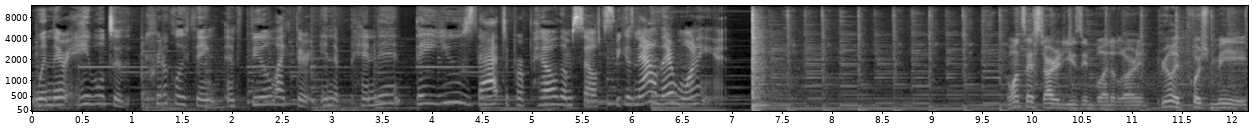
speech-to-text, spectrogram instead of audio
When they're able to critically think and feel like they're independent, they use that to propel themselves because now they're wanting it. Once I started using blended learning, it really pushed me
